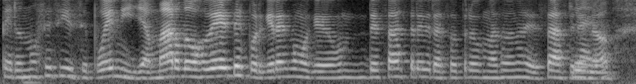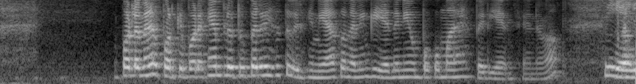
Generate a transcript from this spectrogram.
pero no sé si se puede ni llamar dos veces porque era como que un desastre tras otro más o menos desastre, ¿no? Por lo menos porque, por ejemplo, tú perdiste tu virginidad con alguien que ya tenía un poco más de experiencia, ¿no? Sí, él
